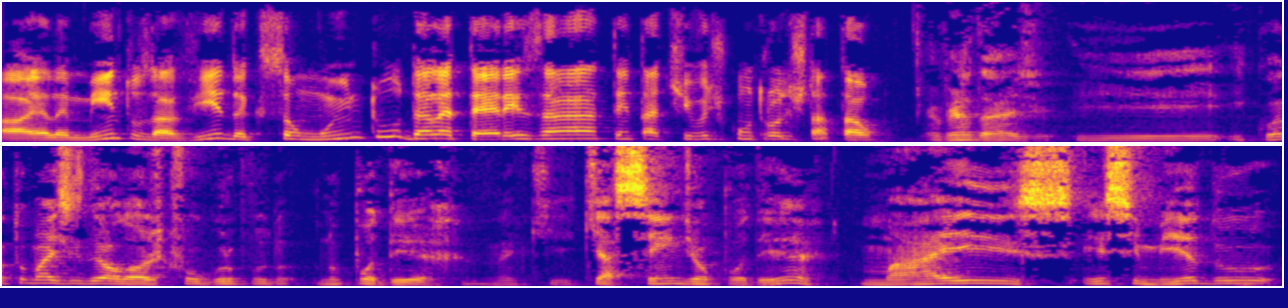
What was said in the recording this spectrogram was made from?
uh, elementos da vida que são muito deletérios à tentativa de controle estatal. É verdade. E, e quanto mais ideológico for o grupo no poder, né, que, que ascende ao poder, mais esse medo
